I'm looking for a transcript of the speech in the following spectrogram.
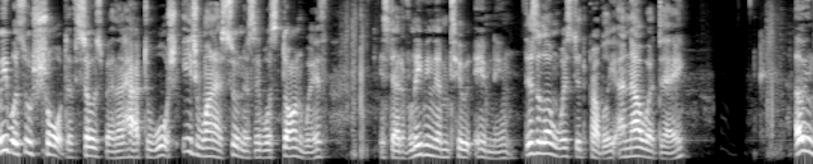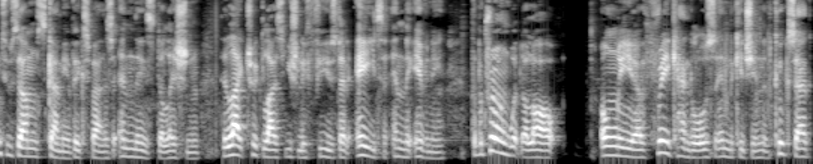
We were so short of saucepans that I had to wash each one as soon as it was done with, instead of leaving them till evening. This alone wasted probably an hour a day. Owing to some scamming of expense in the installation, the electric lights usually fused at 8 in the evening. The patron would allow only uh, three candles in the kitchen, and the cook said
